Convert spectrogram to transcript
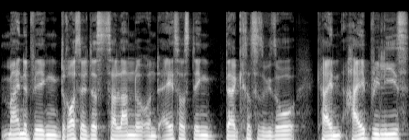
meinetwegen drosselt das Zalando und ASOS-Ding, da kriegst du sowieso kein Hype-Release,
